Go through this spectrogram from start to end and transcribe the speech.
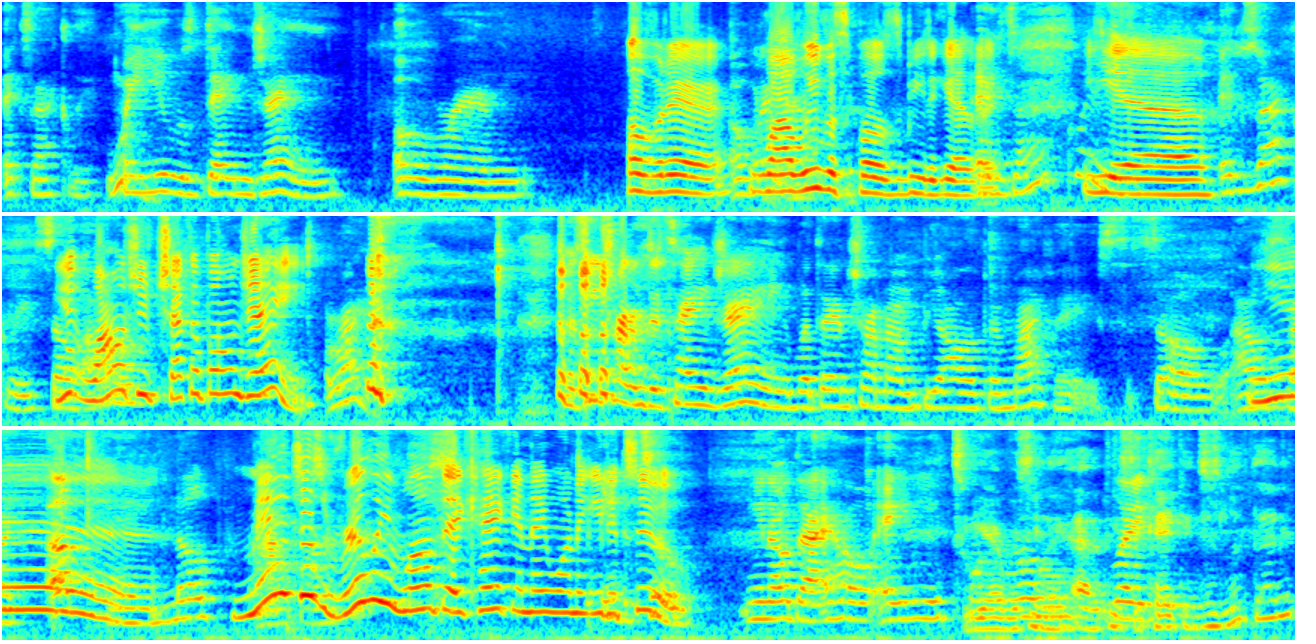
Exactly. When you was dating Jane over in over there Over while there. we were supposed to be together? exactly. Yeah. Exactly. So You- why I don't you check up on Jane? right? Because he trying to detain Jane, but then trying to be all up in my face. So I was Yeah. like, okay, nope. Men I'm just gonna really want their cake and they want to eat, it too. You know that whole 80 20 You ever seen they had a piece like, of cake and just looked at it?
